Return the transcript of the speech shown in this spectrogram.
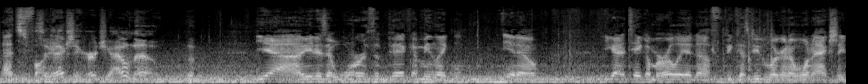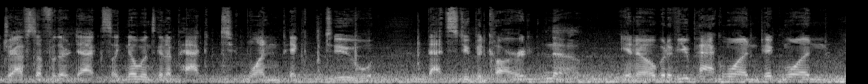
that's so fun. it actually hurts you. I don't know. Yeah, I mean, is it worth a pick? I mean, like, you know, you got to take them early enough because people are going to want to actually draft stuff for their decks. Like, no one's going to pack two, one, pick two, that stupid card, no, you know. But if you pack one, pick one,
